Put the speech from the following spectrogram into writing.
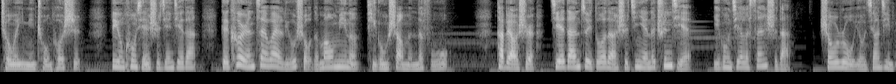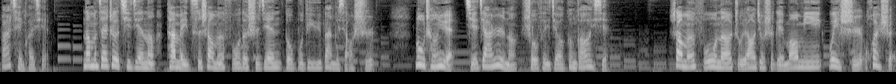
成为一名宠托师，利用空闲时间接单，给客人在外留守的猫咪呢提供上门的服务。他表示，接单最多的是今年的春节。一共接了三十单，收入有将近八千块钱。那么在这期间呢，他每次上门服务的时间都不低于半个小时，路程远，节假日呢收费就要更高一些。上门服务呢，主要就是给猫咪喂食、换水、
